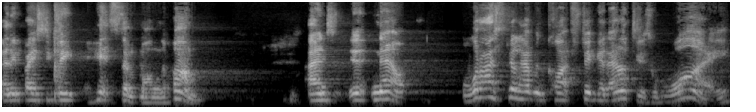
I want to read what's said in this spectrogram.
and it basically hits them on the bum. And it, now, what I still haven't quite figured out is why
